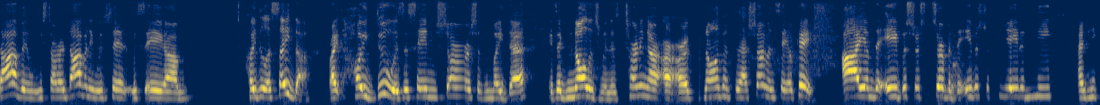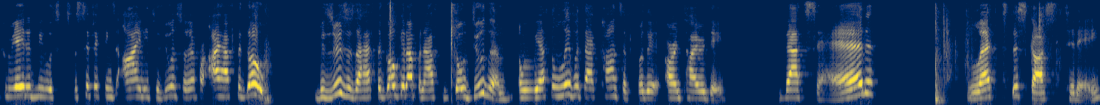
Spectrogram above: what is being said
daven when we start our davening we say we say um right? Haidu is the same shurish as maideh. It's acknowledgement. It's turning our, our, our, acknowledgement to Hashem and say, okay, I am the Abishter servant. The Abishter created me and he created me with specific things I need to do. And so therefore I have to go. Bizrizus, I have to go get up and I have to go do them. And we have to live with that concept for the, our entire day. That said, let's discuss today,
